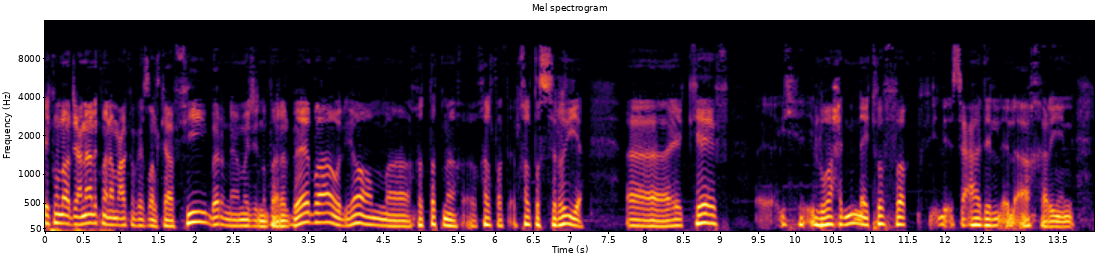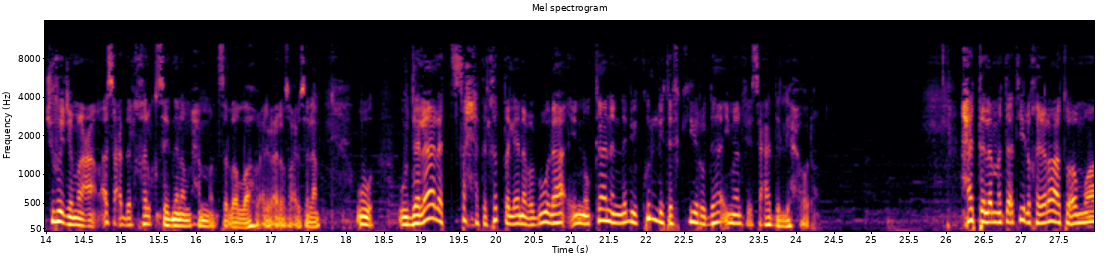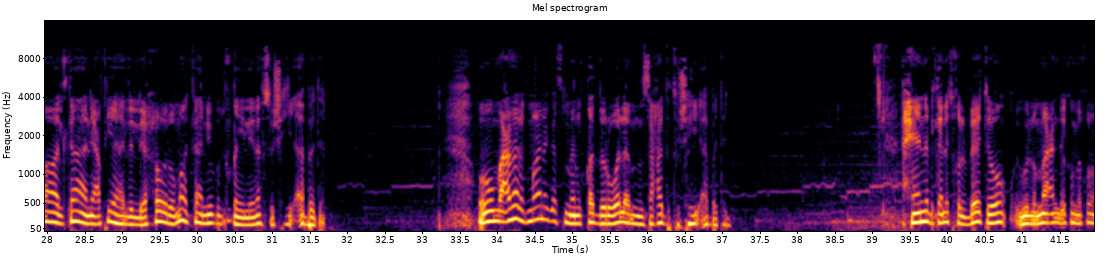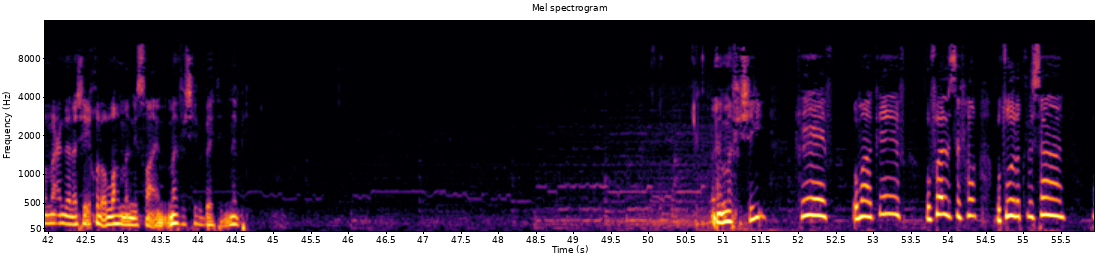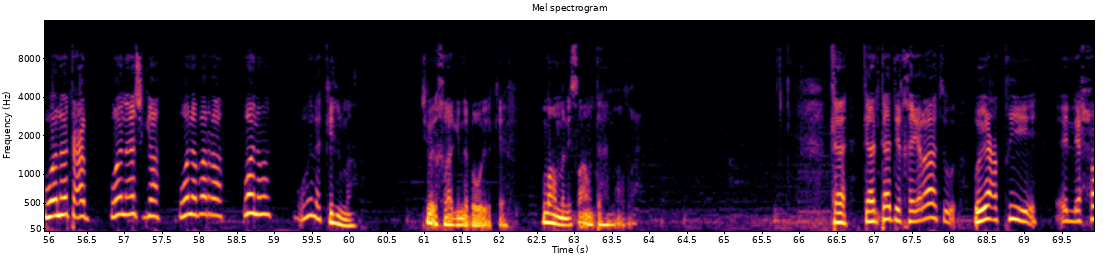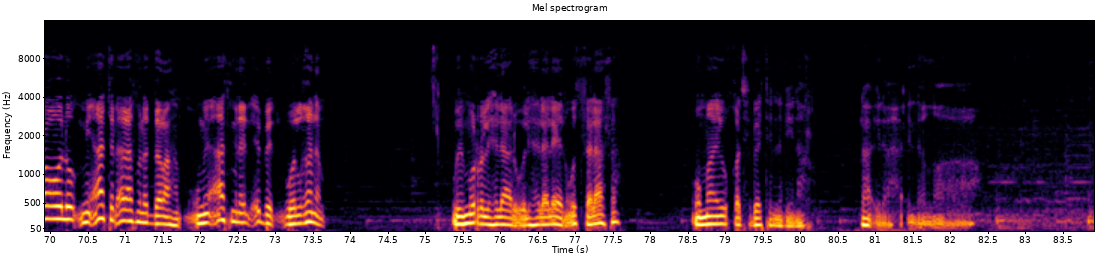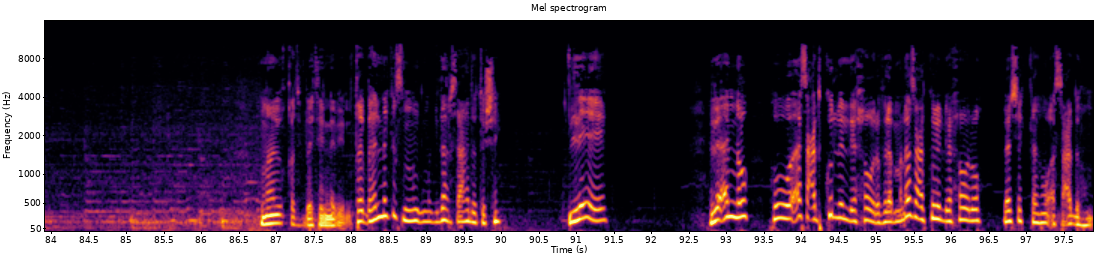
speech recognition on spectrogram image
حياكم الله رجعنا لكم. أنا معكم فيصل كاف في برنامج النظارة البيضاء. واليوم آه، خطتنا خلطة الخلطة السرية. آه، كيف الواحد منا يتوفق لإسعاد الآخرين. شوفوا يا جماعة أسعد الخلق سيدنا محمد صلى الله عليه وعلى صحبه وسلم. ودلالة صحة الخطة اللي أنا بقولها إنه كان النبي كل تفكيره دائما في إسعاد اللي حوله. حتى لما تأتي له خيرات وأموال كان يعطيها للي حوله ما كان يبقي لنفسه شيء أبدا. ومع ذلك ما نقص من قدر ولا من سعادته شيء أبدا. أحيانا النبي كان يدخل بيته يقول له ما عندكم؟ يقولون ما عندنا شيء. يقول اللهم إني صائم. ما في شيء في بيت النبي. ما في شيء. كيف؟ وما كيف؟ وفلسفة وطولة لسان. وأنا أتعب وأنا أشقى وأنا برا وأنا ولا, ولا كلمة. شوف الأخلاق النبوية كيف. اللهم إني صائم انتهى الموضوع. كان تأتي الخيرات ويعطي اللي حوله مئات الآلاف من الدراهم ومئات من الإبل والغنم. ويمر الهلال والهلالين والثلاثة وما يوقد في بيت النبي نار. لا إله إلا الله. ما يوقد في بيت النبي. طيب هل نقص من مقدار سعادته شيء؟ ليه؟ لأنه هو أسعد كل اللي حوله. فلما أسعد كل اللي حوله لا شك كان هو أسعدهم.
